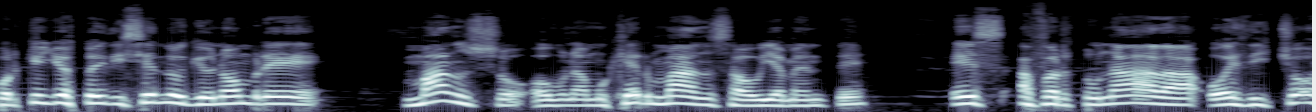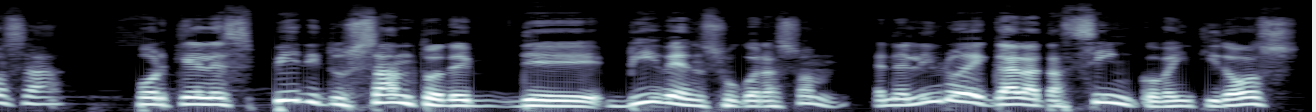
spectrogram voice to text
por qué yo estoy diciendo que un hombre manso o una mujer mansa, obviamente, es afortunada o es dichosa porque el Espíritu Santo de, vive en su corazón. En el libro de Gálatas 5, 22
